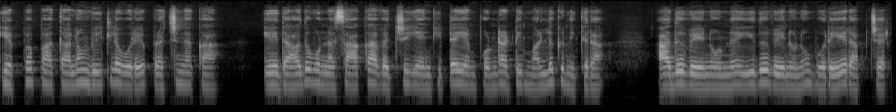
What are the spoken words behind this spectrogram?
எப்போ பார்த்தாலும் வீட்டில் ஒரே பிரச்சனைக்கா? ஏதாவது உன்னை சாக்கா வச்சு என்கிட்ட என் பொண்டாட்டி மல்லுக்கு நிற்கிறா அது வேணும்னு இது வேணும்னு ஒரே ரப்சர்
